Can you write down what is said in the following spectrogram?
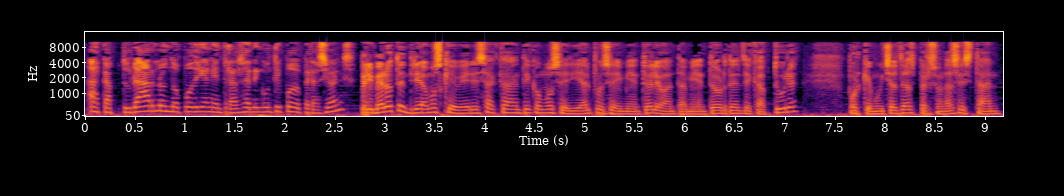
a capturarlos? ¿No podrían entrar a hacer ningún tipo de operaciones? Primero tendríamos que ver exactamente cómo sería el procedimiento de levantamiento de órdenes de captura, porque muchas de las personas están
